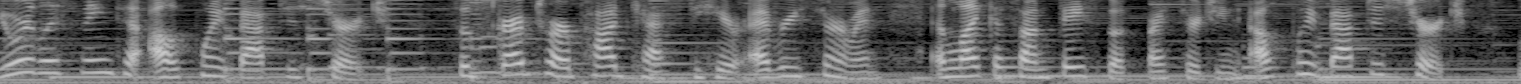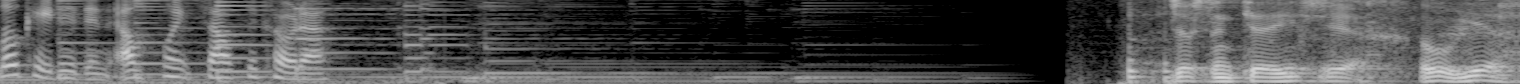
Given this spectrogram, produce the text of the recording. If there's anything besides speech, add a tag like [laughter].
You're listening to Elk Point Baptist Church. Subscribe to our podcast to hear every sermon and like us on Facebook by searching Elk Point Baptist Church, located in Elk Point, South Dakota. Just in case? Yeah. Oh, yeah.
